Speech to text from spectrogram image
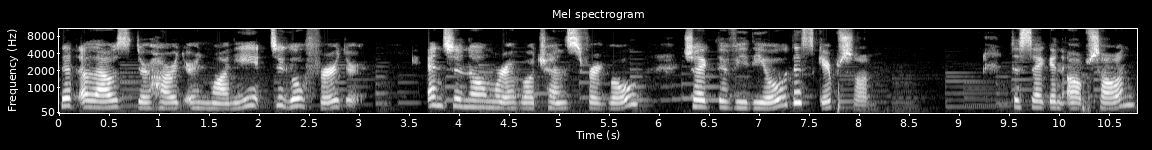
that allows their hard-earned money to go further. And to know more about TransferGo, check the video description. The second option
